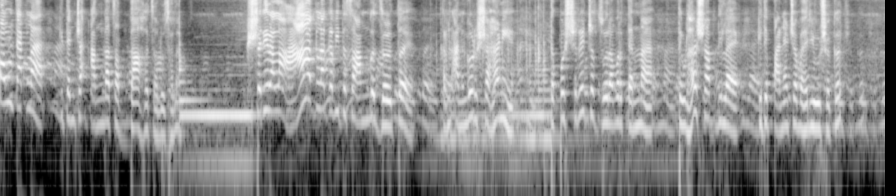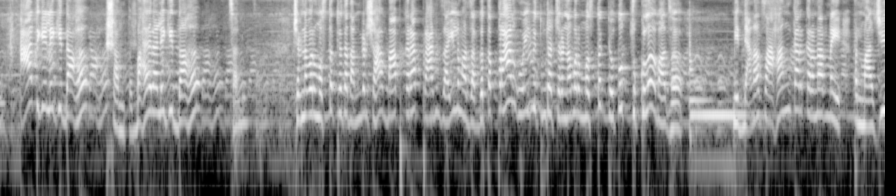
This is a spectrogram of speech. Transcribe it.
पाऊल टाकला की त्यांच्या अंगाचा दाह चालू झाला. शरीराला आग लागावी तसं अंग जळतंय. कारण अनगड शहाणी तपश्चर्याच्या जोरावर त्यांना तेवढा शाप दिलाय की ते पाण्याच्या बाहेर येऊ शकत. आत गेले की दाह शांत. बाहेर आले की दाह चालू. चरणावर मस्तक ठेवतात. दानगड शहा माफ करा प्राण जाईल माझा. गत प्राण होईल मी तुमच्या चरणावर मस्तक ठेवतो चुकलं माझं. मी ज्ञानाचा अहंकार करणार नाही पण माझी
